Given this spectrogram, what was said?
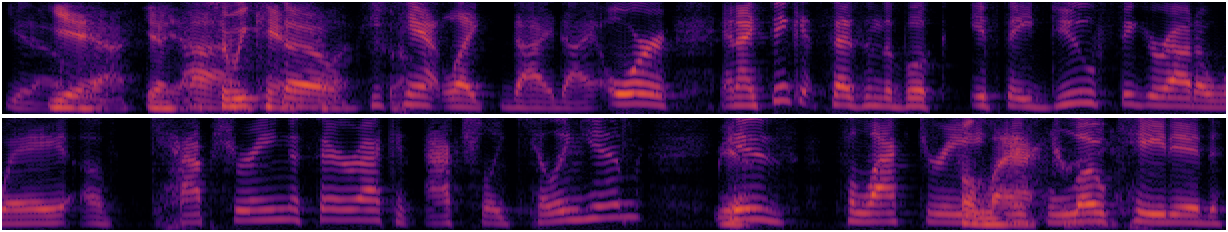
You know. yeah, yeah, yeah. So we Uh, can't so it. he can't like die die or and i think it says in the book if they do figure out a way of capturing Acererak and actually killing him Yeah. his phylactery, Phylactery. is located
